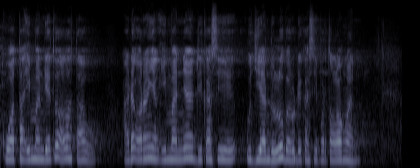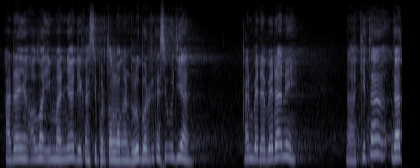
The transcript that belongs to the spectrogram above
kuota iman dia itu Allah tahu. Ada orang yang imannya dikasih ujian dulu baru dikasih pertolongan. Ada yang Allah imannya dikasih pertolongan dulu baru dikasih ujian. Kan beda-beda nih. Nah kita nggak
